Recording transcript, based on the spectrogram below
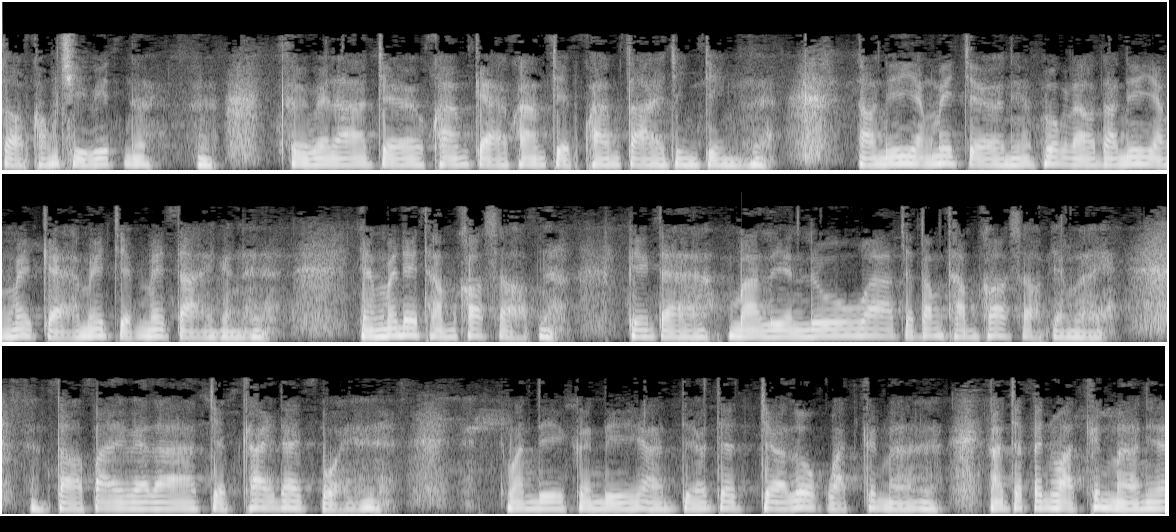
สอบของชีวิตนะคือเวลาเจอความแก่ความเจ็บความตายจริงๆตอนนี้ยังไม่เจอเนี่ย พวกเราตอนนี้ยังไม่แก่ไม่เจ็บไม่ตายกันยังไม่ได้ทำข้อสอบนะเพียงแต่มาเรียนรู้ว่าจะต้องทำข้อสอบอย่างไร ต่อไปเวลาเจ็บไข้ได้ป่วย วันดีคืนดีอาจเดี๋ยวจะเจอโรคหวัดขึ้นมา อาจจะเป็นหวัดขึ้นมาเนี่ย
